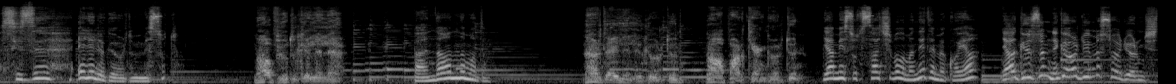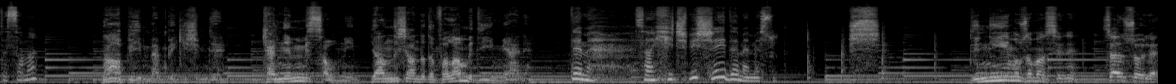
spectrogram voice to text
Sizi el ele gördüm Mesut. Ne yapıyorduk el ele? Ben de anlamadım. Nerede el ele gördün? Ne yaparken gördün? Ya Mesut saçmalama ne demek o ya? Ya gözümle gördüğümü söylüyorum işte sana. Ne yapayım ben peki şimdi? Kendimi mi savunayım? Yanlış anladım falan mı diyeyim yani? Deme. Sen hiçbir şey deme Mesut. Şşş. Dinleyeyim o zaman seni. Sen söyle.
